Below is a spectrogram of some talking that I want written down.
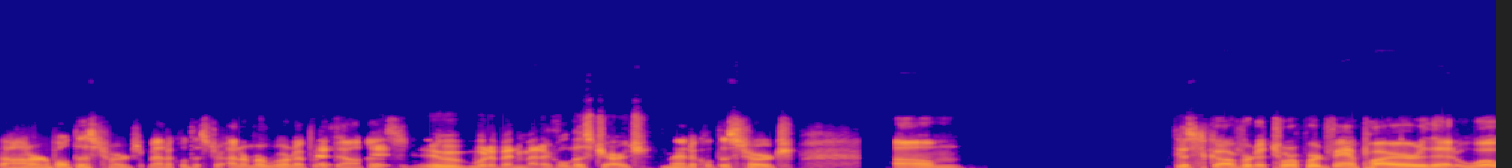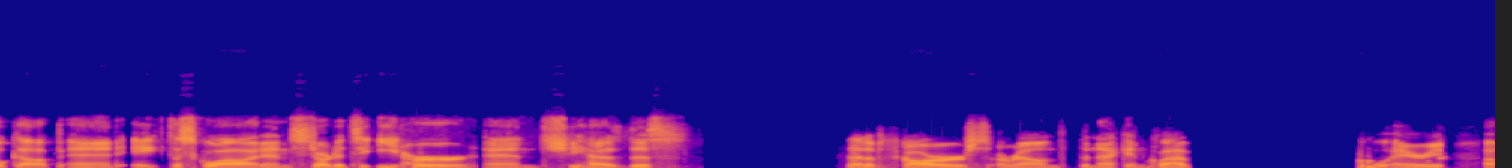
honorable discharge, medical discharge. I don't remember what I put it, down as. It, it would have been medical discharge. Medical discharge. Um, discovered a torpid vampire that woke up and ate the squad and started to eat her, and she has this set of scars around the neck and clavicle area. Uh,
